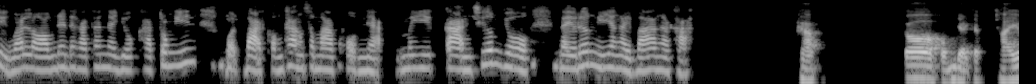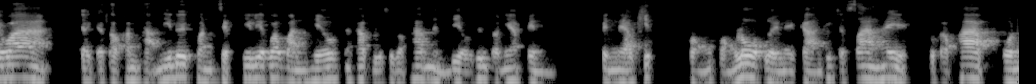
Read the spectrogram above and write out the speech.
สิ่งแวดล้อมด้วยนะคะ ท่านนายกคะตรงนี้บทบาทของทางสมาคมเนี่ยมีการเชื่อมโยงในเรื่องนี้ยังไงบ้างอะคะ?ครับ ก็ผมอยากจะใช้ว่าอยากจะตอบคำถามนี้ด้วยคอนเซปที่เรียกว่า One Health นะครับ หรือสุขภาพหนึ่งเดียว ซึ่งตอนนี้เป็นเป็นแนวคิดของของโลกเลยในการที่จะสร้างให้สุขภาพคน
